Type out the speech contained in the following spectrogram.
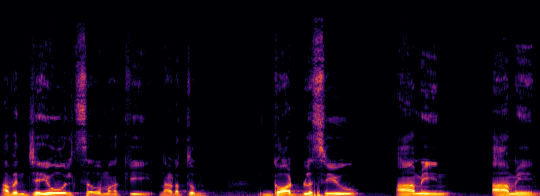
അവൻ ജയോത്സവമാക്കി നടത്തും. God bless you. ആമീൻ. ആമീൻ.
